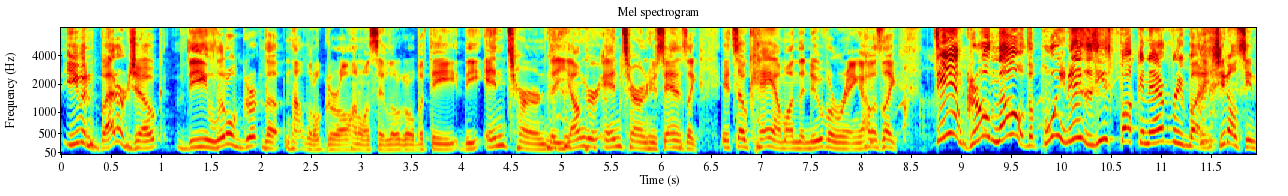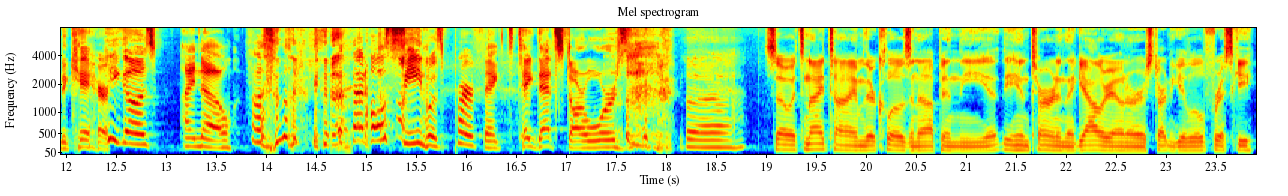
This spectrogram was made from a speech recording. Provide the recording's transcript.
Even better joke, the little girl, the not little girl, I don't want to say little girl, but the the intern, the younger intern who's saying is like, it's okay, I'm on the Nuva ring. I was like, damn, girl, no. The point is, is he's fucking everybody. She don't seem to care. He goes, I know. that whole scene was perfect. Take that, Star Wars. So it's nighttime. They're closing up, and the the intern and the gallery owner are starting to get a little frisky.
